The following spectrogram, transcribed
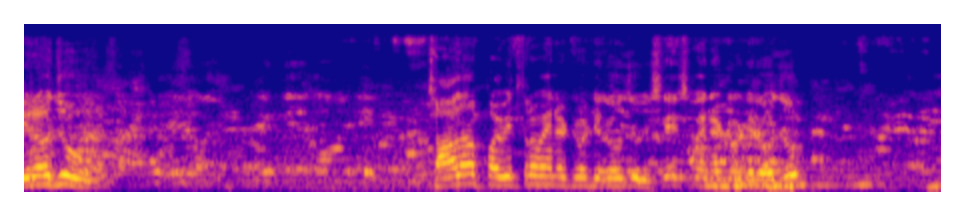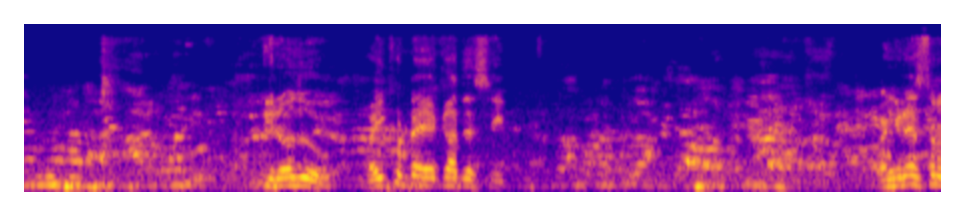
ఈరోజు చాలా పవిత్రమైనటువంటి రోజు విశేషమైనటువంటి రోజు. ఈరోజు వైకుంఠ ఏకాదశి. వెంకటేశ్వర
